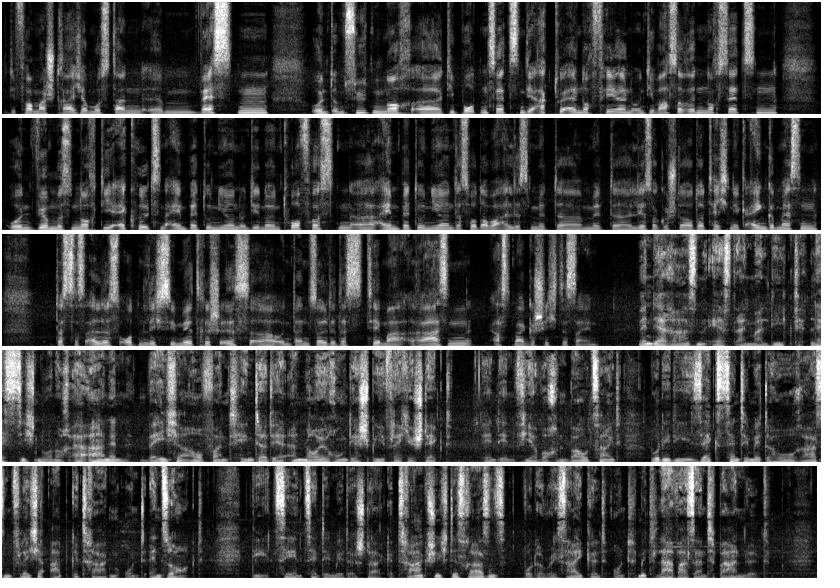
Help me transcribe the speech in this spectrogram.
Die Firma Streicher muss dann im Westen und im Süden noch äh, die Borden setzen, die aktuell noch fehlen und die Wasserrinnen noch setzen. Und wir müssen noch die Eckhülsen einbetonieren und die neuen Torpfosten äh, einbetonieren. Das wird aber alles mit, äh, mit äh, lasergesteuerter Technik eingemessen, dass das alles ordentlich symmetrisch ist. Äh, und dann sollte das Thema Rasen erstmal Geschichte sein. Wenn der Rasen erst einmal liegt, lässt sich nur noch erahnen, welcher Aufwand hinter der Erneuerung der Spielfläche steckt. In den vier Wochen Bauzeit wurde die 6 cm hohe Rasenfläche abgetragen und entsorgt. Die 10 cm starke Tragschicht des Rasens wurde recycelt und mit Lavasand behandelt.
